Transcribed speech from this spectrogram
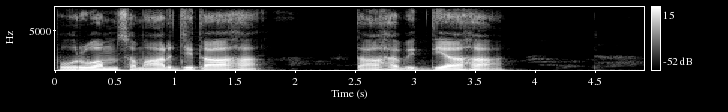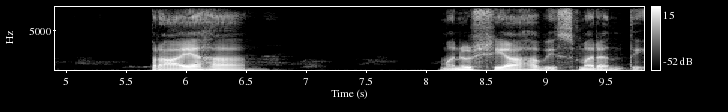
पूर्वं समार्जिताः ताः विद्याः प्रायः मनुष्याः विस्मरन्ति।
